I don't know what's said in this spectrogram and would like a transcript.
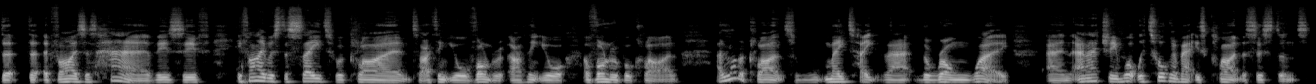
that, that advisors have is if if I was to say to a client, I think you're vulnerable, I think you're a vulnerable client. A lot of clients may take that the wrong way, and and actually, what we're talking about is client assistance.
